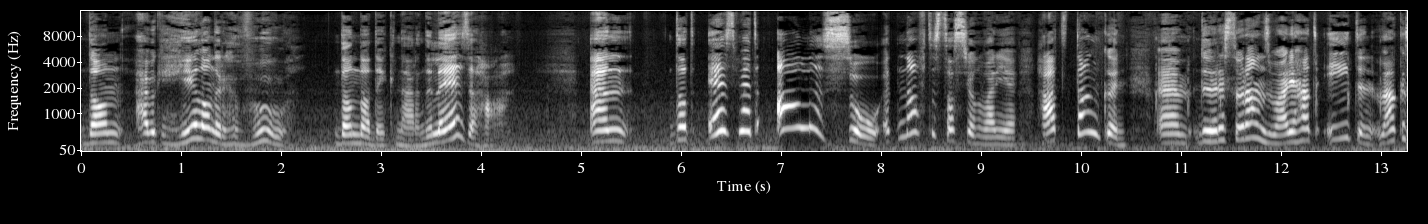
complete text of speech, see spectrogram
dan heb ik een heel ander gevoel dan dat ik naar de Leize ga. En dat is met Het naftenstation waar je gaat tanken. Um, de restaurants waar je gaat eten. Welke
